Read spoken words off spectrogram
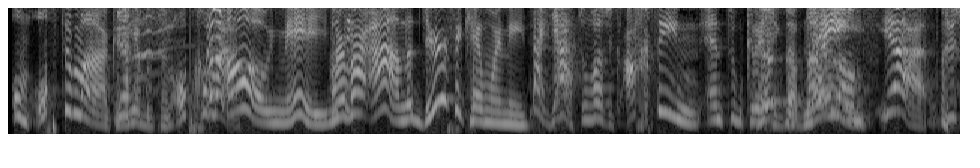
om op te maken. Die heb ik toen opgemaakt. Oh nee, maar waaraan? Dat durf ik helemaal niet. Nou ja, toen was ik 18 en toen kreeg ik dat mee. Thailand. Ja, dus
